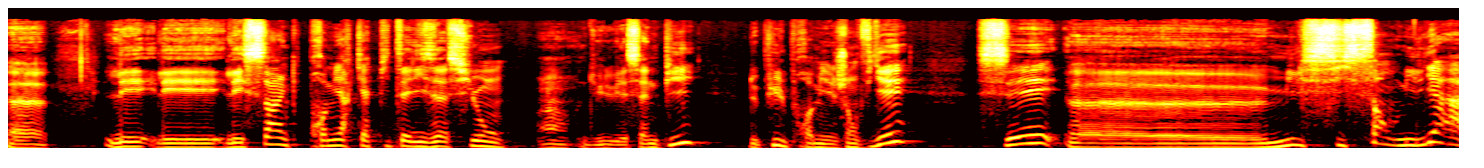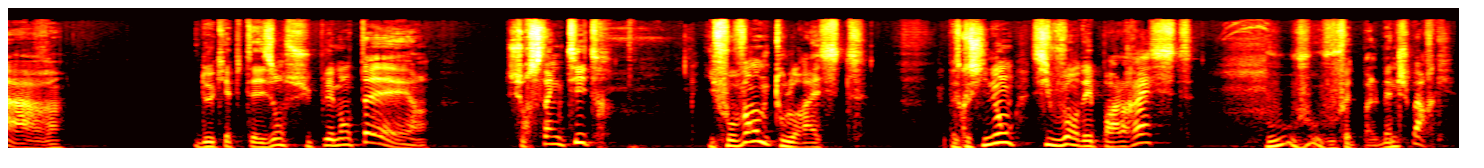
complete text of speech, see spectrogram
Euh, les, cinq premières capitalisations hein, du S&P depuis le 1er janvier, c'est 1600 euh, milliards de capitalisation supplémentaire sur cinq titres. Il faut vendre tout le reste. Parce que sinon, si vous vendez pas le reste, vous ne faites pas le benchmark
